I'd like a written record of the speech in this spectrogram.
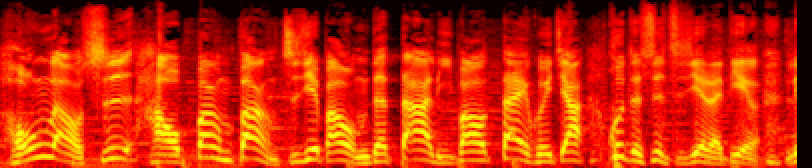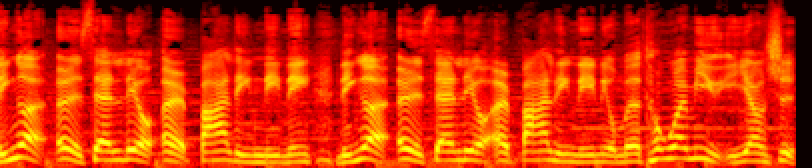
洪老师好棒棒，直接把我们的大礼包带回家，或者是直接来电零二二三六二八零零零零二二三六二八。八零零零，我们的通关密语一样是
